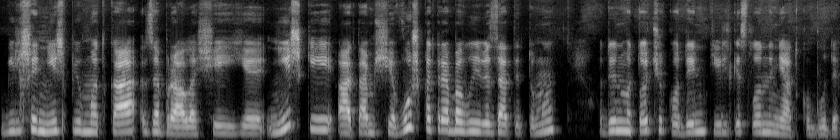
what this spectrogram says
більше, ніж півмотка забрала. Ще й ніжки, а там ще вушка треба вив'язати, тому один моточок, один тільки слоненятко буде.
